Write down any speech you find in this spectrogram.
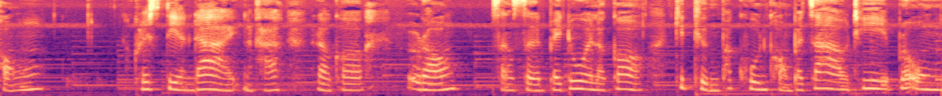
ของคริสเตียนได้นะคะ เราก็ร้อง สรรเสริญไปด้วย แล้วก็คิดถึงพระคุณของพระเจ้าที่พระองค์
